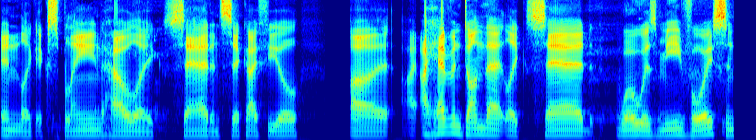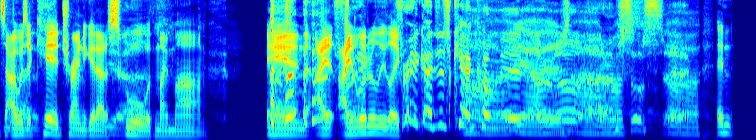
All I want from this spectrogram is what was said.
and like explained how like sad and sick I feel. Uh, I, I haven't done that like sad woe is me voice since I was a kid trying to get out of school with my mom. And I, I literally like Frank, I just can't come "Oh, in. yeah, I don't there's- know. I don't know, I'm so sick. uh," and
